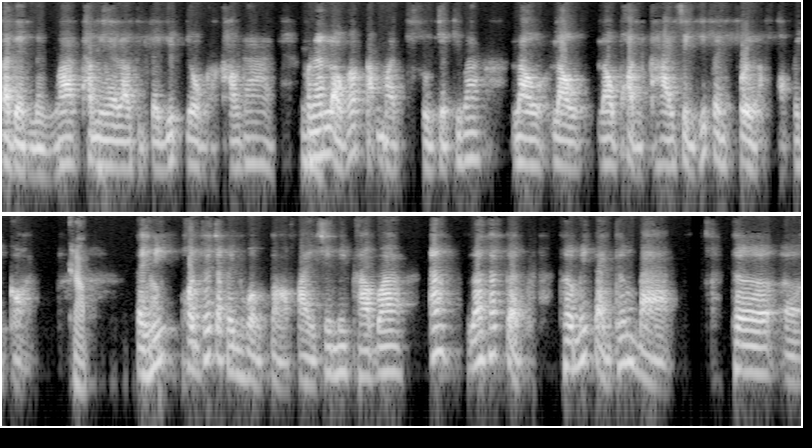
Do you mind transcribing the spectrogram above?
ประเด็นหนึ่งว่าทำยังไงเราถึงจะยึดโยงกับเขาได้ เพราะฉะนั้นเราก็กลับมาสู่จุดที่ว่าเราเราเราผ่อนคลายสิ่งที่เป็นเปลือกออกไปก่อนครับ แต่นี้คนก็จะเป็นห่วงต่อไปใช่ไหมครับว่าอะแล้วถ้าเกิดเธอไม่แต่งเครื่องแบบ เธอเอ่อ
